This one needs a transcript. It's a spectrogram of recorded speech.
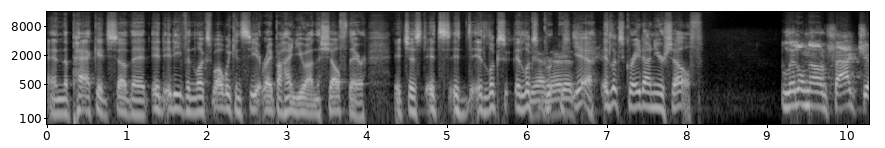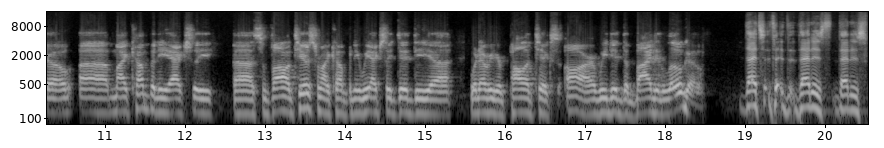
and the package so that it, it even looks well. We can see it right behind you on the shelf there. It just it's it, it looks it looks Yeah, gr- there yeah it looks great on your shelf. Little known fact, Joe, uh, my company actually, uh, some volunteers from my company, we actually did the uh, whatever your politics are, we did the Biden logo. That's that is that is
